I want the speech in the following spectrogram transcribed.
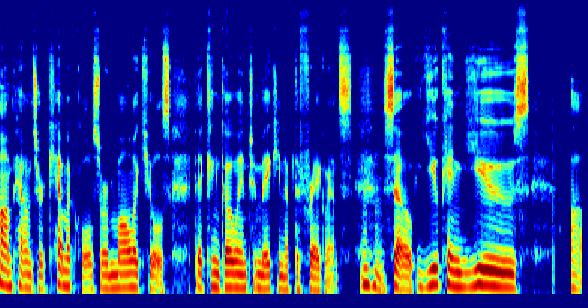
compounds or chemicals or molecules that can go into making up the fragrance. So you can use uh,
